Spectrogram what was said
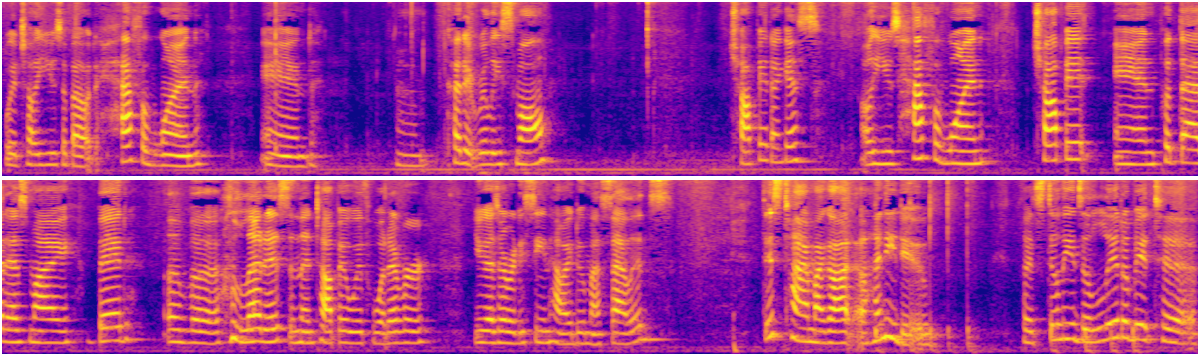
which I'll use about half of one and um, cut it really small. Chop it, I guess. I'll use half of one, chop it, and put that as my bed of uh, lettuce and then top it with whatever you guys already seen how I do my salads. This time I got a honeydew. So it still needs a little bit to,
